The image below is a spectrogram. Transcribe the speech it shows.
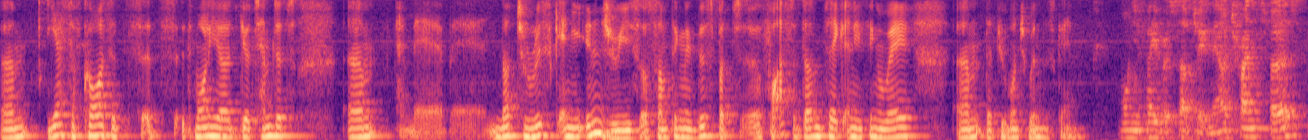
um, yes, of course, it's it's it's more you're, you're tempted. Um, uh, not to risk any injuries or something like this, but uh, for us, it doesn't take anything away um, that we want to win this game. On your favourite subject now, transfers.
